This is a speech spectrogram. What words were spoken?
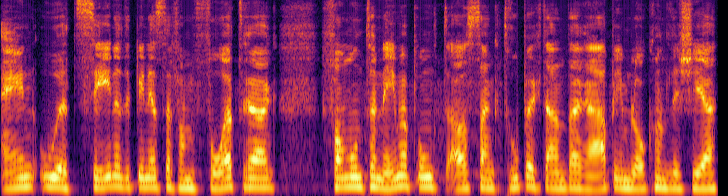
1.10 Uhr und ich bin jetzt da vom Vortrag vom Unternehmerpunkt aus St. Truprecht an der Rabe im Lok und Leger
